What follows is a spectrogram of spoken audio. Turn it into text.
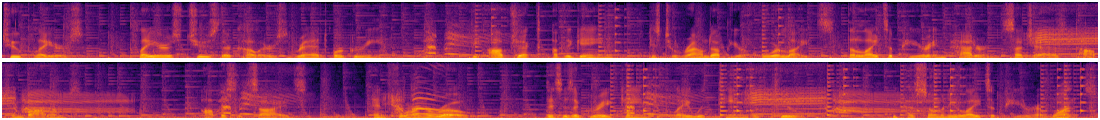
two players. Players choose their colors, red or green. The object of the game is to round up your four lights. The lights appear in patterns such as tops and bottoms, opposite sides, and four in a row. This is a great game to play with teams of two, because so many lights appear at once.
